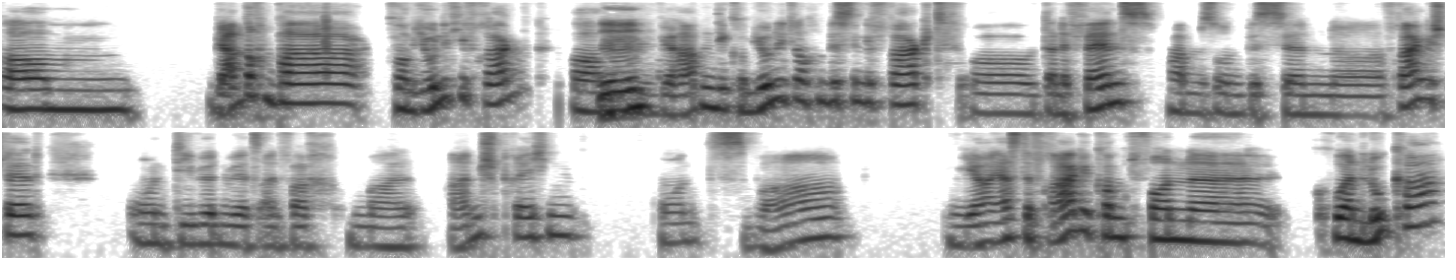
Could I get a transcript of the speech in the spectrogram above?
Ähm, wir haben noch ein paar Community-Fragen. Ähm, mhm. Wir haben die Community noch ein bisschen gefragt. Äh, deine Fans haben so ein bisschen äh, Fragen gestellt und die würden wir jetzt einfach mal ansprechen. Und zwar, ja, erste Frage kommt von äh, Juan Luca.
